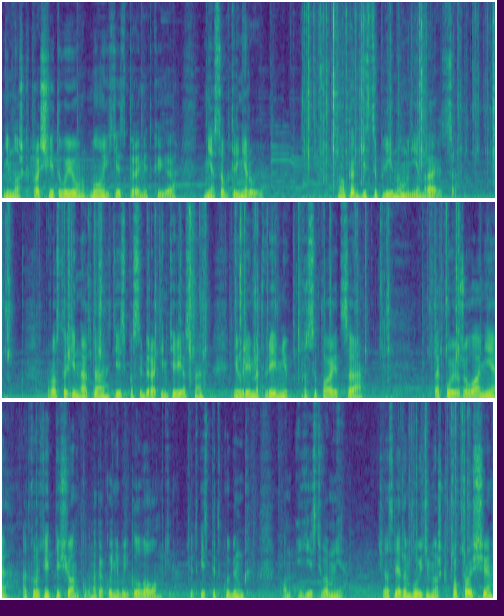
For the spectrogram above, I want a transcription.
немножко просчитываю, но, естественно, пирамидку я не особо тренирую. Но как дисциплина мне нравится. Просто иногда здесь пособирать интересно, и время от времени просыпается такое желание открутить тыщенку на какой-нибудь головоломке. Все-таки спидкубинг, он есть во мне. Сейчас летом будет немножко попроще,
